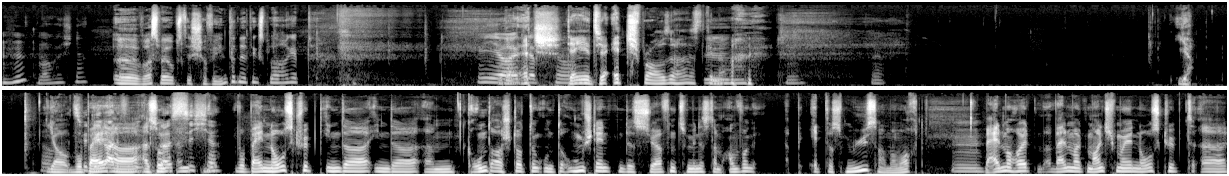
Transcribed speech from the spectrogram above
Mhm, mach ich schnell. Äh, was weiß, ob es das schon für Internet Explorer gibt? Ja, Oder Edge, schon. Der jetzt ja Edge-Browser hast, genau. Mhm. Ja, jetzt wird wobei, die äh, also, wo- wobei NoScript in der, in der ähm, Grundausstattung unter Umständen das Surfen zumindest am Anfang etwas mühsamer macht, Mhm. weil man halt, weil man halt manchmal NoScript äh,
